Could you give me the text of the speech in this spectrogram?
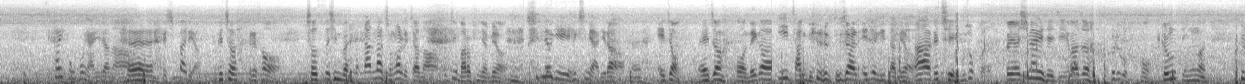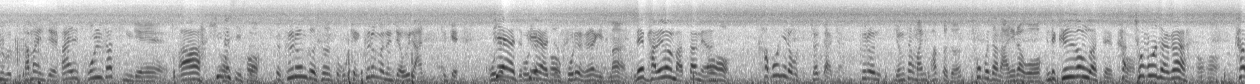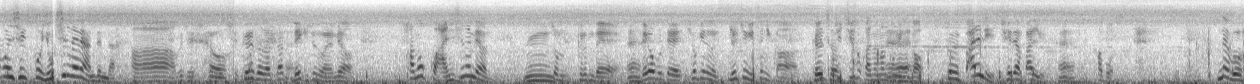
스카이 뽕뽕이 아니잖아. 네. 그 신발이야. 그쵸. 그래서 저스트 신발 난, 난 정말로 있잖아. 어떻게 말하고 싶냐면 실력이 핵심이 아니라 네. 애정. 애정. 어 내가 이 장비를 투자할 애정이 있다면 아 그치. 무조건. 그 열심히 하게 되지. 맞아. 그리고 어. 그런 것도 있는 것 같아. 그리고 다만 이제 발볼 같은 게 아 힘들 수 어, 있어. 어, 그런 것은 또 오케이. 그런 거는 이제 오히려 안 이렇게 피해야죠, 고려, 피해야죠. 어, 고려 대상이지만 내 밥에만 맞다면 어, 카본이라고 절대 아니야 그런 영상 많이 봤거든 초보자는 아니라고 근데 그건 것 같아 카- 어. 초보자가 어 어 카본 신고 욕심내면 안 된다 아 그치 어. 그래서 나, 나, 내 기준은 뭐냐면 사놓고 안 신으면 음. 좀 그런데 네. 내가 볼 때 혁이는 열정이 있으니까 그렇죠. 지- 지속 가능한 네. 거니까 그러면 빨리 최대한 빨리 예. 카본 근데 뭐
